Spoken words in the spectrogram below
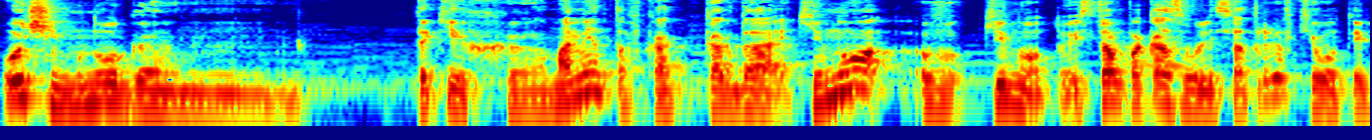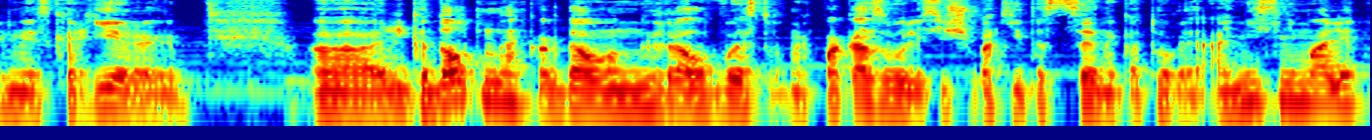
очень много таких э, моментов, как когда кино в кино. То есть там показывались отрывки вот именно из карьеры э, Рика Далтона, когда он играл в вестернах, показывались еще какие-то сцены, которые они снимали.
